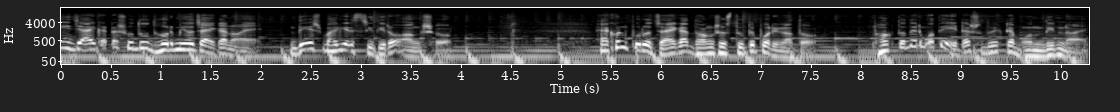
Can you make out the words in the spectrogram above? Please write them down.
এই জায়গাটা শুধু ধর্মীয় জায়গা নয়, দেশভাগের স্মৃতিরও অংশ। এখন পুরো জায়গা ধ্বংসস্তূপে পরিণত। ভক্তদের মতে এটা শুধু একটা মন্দির নয়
